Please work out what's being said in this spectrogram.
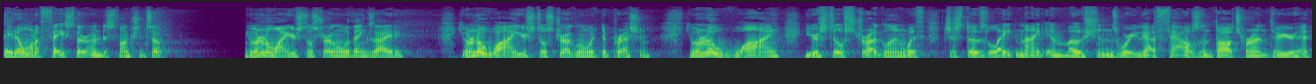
They don't want to face their own dysfunction. So, you want to know why you're still struggling with anxiety? You want to know why you're still struggling with depression? You want to know why you're still struggling with just those late night emotions where you've got a thousand thoughts running through your head?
